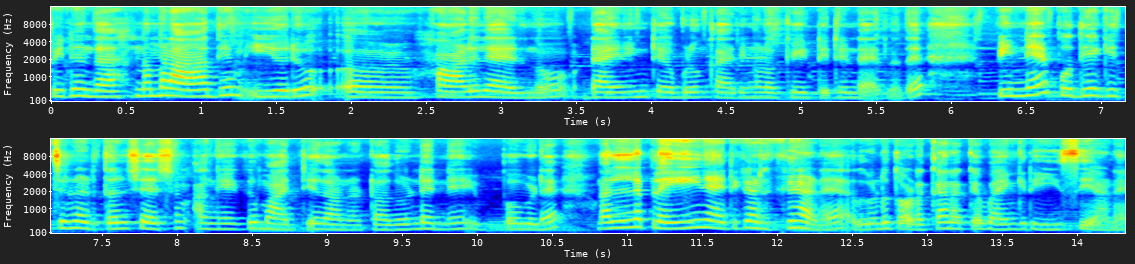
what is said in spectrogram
പിന്നെന്താ നമ്മൾ ആദ്യം ഈ ഒരു ഹാളിലായിരുന്നു ഡൈനിങ് ടേബിളും കാര്യങ്ങളൊക്കെ ഇട്ടിട്ടുണ്ടായിരുന്നത്. പിന്നെ പുതിയ കിച്ചൺ എടുത്തതിന് ശേഷം അങ്ങേക്ക് മാറ്റിയതാണ് കേട്ടോ. അതുകൊണ്ട് തന്നെ ഇപ്പോൾ ഇവിടെ നല്ല പ്ലെയിൻ ആയിട്ട് കിടക്കുകയാണ്. അതുകൊണ്ട് തുടക്കാനൊക്കെ ഭയങ്കര ഈസിയാണ്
